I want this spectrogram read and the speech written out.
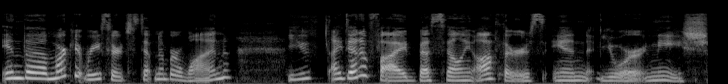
in the market research, step number one, you've identified best selling authors in your niche.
